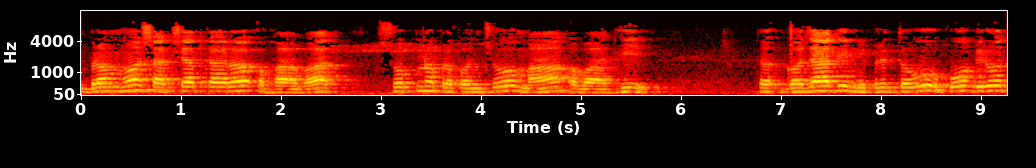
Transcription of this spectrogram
ब्रह्म साक्षात्कार अभावात, स्वप्न प्रपंचो माँ अबाधि। तो गजादि निवृत्त को विरोध?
